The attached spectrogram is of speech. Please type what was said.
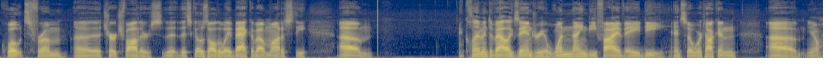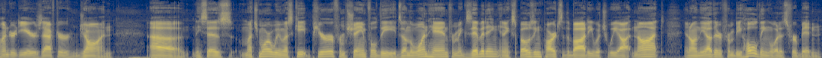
quotes from uh, church fathers. This goes all the way back about modesty. Um, Clement of Alexandria, 195 AD, and so we're talking, uh, you know, 100 years after John. Uh, he says, much more we must keep pure from shameful deeds. On the one hand, from exhibiting and exposing parts of the body which we ought not, and on the other, from beholding what is forbidden.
